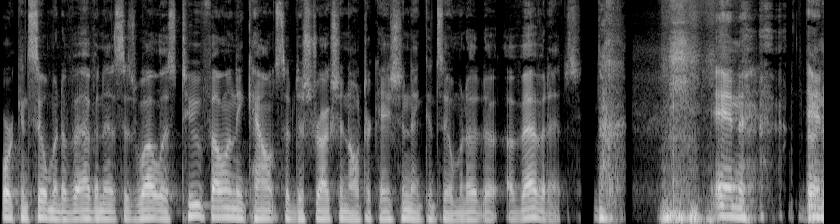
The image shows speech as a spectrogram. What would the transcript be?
or concealment of evidence, as well as two felony counts of destruction, altercation, and concealment of, of evidence. and and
